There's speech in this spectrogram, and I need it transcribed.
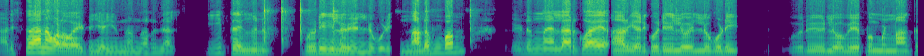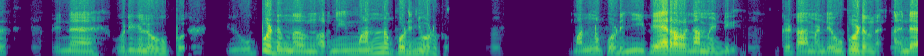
അടിസ്ഥാന വളമായിട്ട് ചെയ്യുന്നതെന്ന് പറഞ്ഞാൽ ഈ തെങ്ങിന് ഒരു കിലോ എല്ലുപൊടി. നടുമ്പം ഇടുന്ന എല്ലാവർക്കും ആയി അറിയാമായിരിക്കും ഒരു കിലോ എല്ലുപൊടി ഒരു കിലോ വേപ്പും പിണ്ണാക്ക് പിന്നെ ഒരു കിലോ ഉപ്പ്. ഈ ഉപ്പ് ഇടുന്നതെന്ന് പറഞ്ഞാൽ ഈ മണ്ണ് പൊടിഞ്ഞു കൊടുക്കും. മണ്ണ് പൊടിഞ്ഞ് ഈ വേരിറങ്ങാൻ വേണ്ടി കിട്ടാൻ വേണ്ടി ഉപ്പ് ഇടുന്നത്. അതിന്റെ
